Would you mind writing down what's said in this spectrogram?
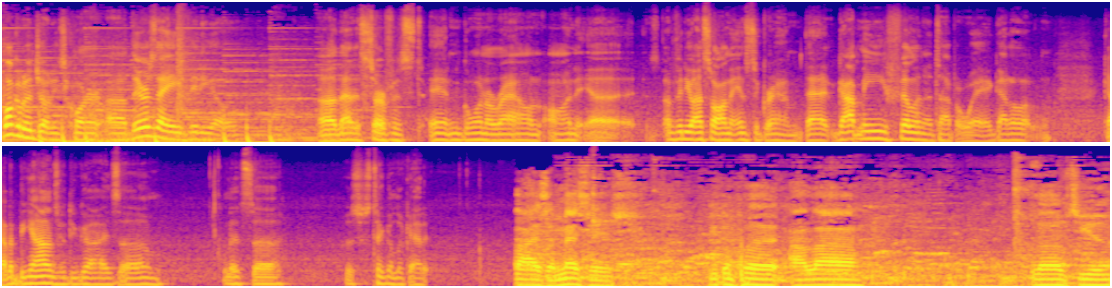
Welcome to Jody's Corner. Uh, there's a video uh, that has surfaced and going around on uh, a video I saw on Instagram that got me feeling a type of way. Gotta gotta be honest with you guys. Um, let's uh, let's just take a look at it. As a message, you can put Allah loves you.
